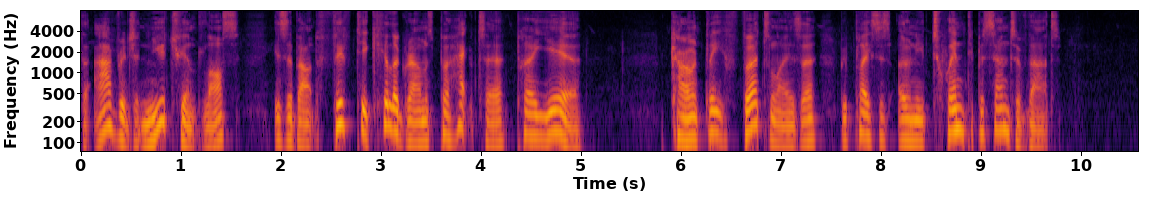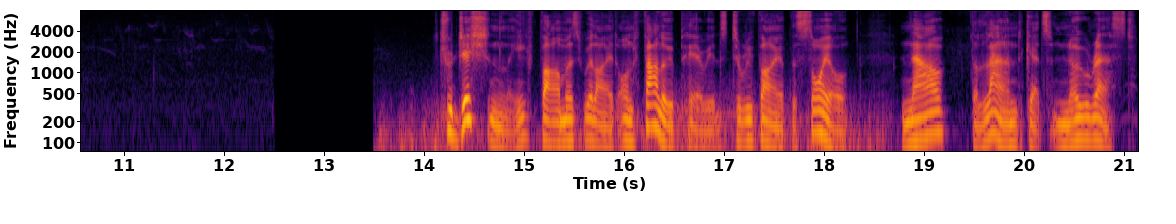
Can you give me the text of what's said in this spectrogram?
the average nutrient loss is about 50 kilograms per hectare per year. Currently, fertilizer replaces only 20% of that. Traditionally, farmers relied on fallow periods to revive the soil. Now, the land gets no rest.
